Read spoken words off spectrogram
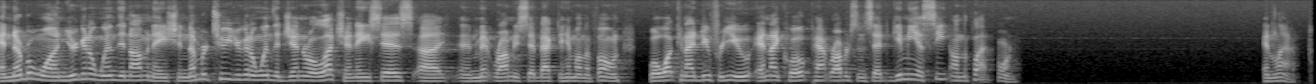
and number one, you're going to win the nomination. Number two, you're going to win the general election. And he says, uh, and Mitt Romney said back to him on the phone, Well, what can I do for you? And I quote, Pat Robertson said, Give me a seat on the platform. And laugh.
